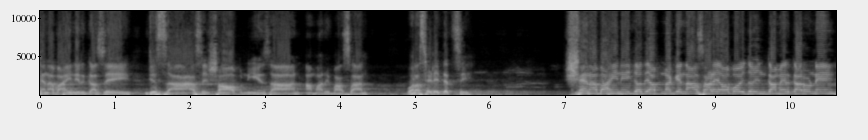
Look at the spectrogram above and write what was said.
সেনাবাহিনীর কাছে, যে যা আছে সব নিয়ে যান, আমারে বাঁচান। ওরা ছেড়ে দিচ্ছে। সেনাবাহিনী যদি আপনাকে না ছাড়ে অবৈধ ইনকামের কারণে,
